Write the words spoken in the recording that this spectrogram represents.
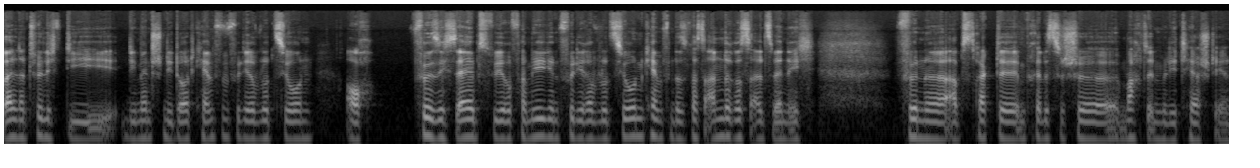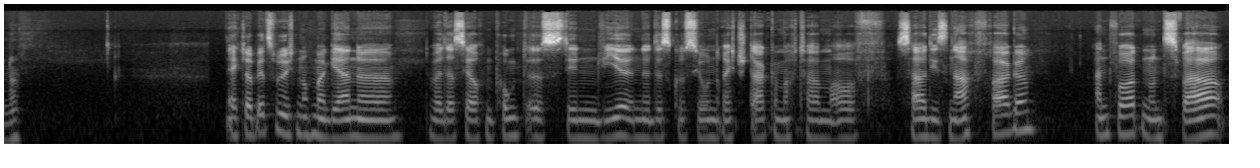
weil natürlich die, die Menschen, die dort kämpfen für die Revolution, auch für sich selbst, für ihre Familien, für die Revolution kämpfen. Das ist was anderes, als wenn ich für eine abstrakte imperialistische Macht im Militär stehe. Ne? Ja, ich glaube, jetzt würde ich noch mal gerne weil das ja auch ein Punkt ist, den wir in der Diskussion recht stark gemacht haben, auf Sadis Nachfrage antworten. Und zwar,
